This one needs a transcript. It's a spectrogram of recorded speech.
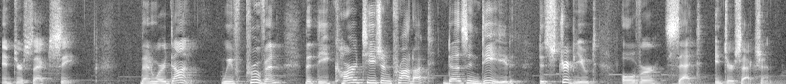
intersect C. Then we're done. We've proven that the Cartesian product does indeed distribute over set intersection.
